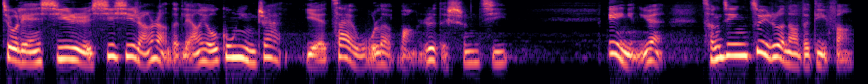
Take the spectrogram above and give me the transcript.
就连昔日熙熙攘攘的粮油供应站也再无了往日的生机。电影院曾经最热闹的地方，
